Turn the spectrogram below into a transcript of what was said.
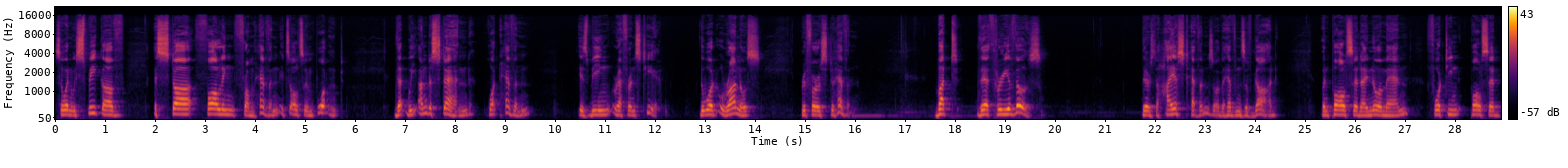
So when we speak of a star falling from heaven, it's also important that we understand what heaven is being referenced here. The word Uranos refers to heaven. But there are three of those. There's the highest heavens, or the heavens of God, when Paul said, I know a man, 14, Paul said,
